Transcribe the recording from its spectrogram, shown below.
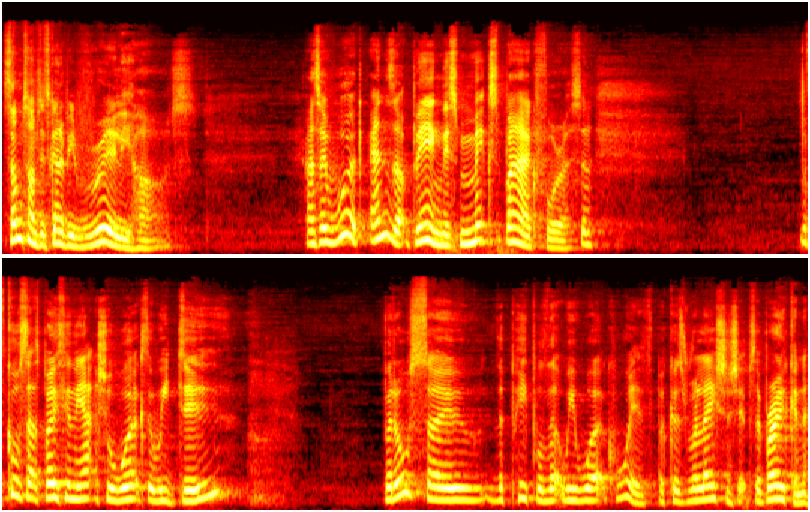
Sometimes it's going to be really hard. And so work ends up being this mixed bag for us. And of course, that's both in the actual work that we do, but also the people that we work with, because relationships are broken.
